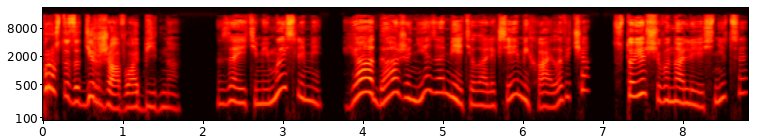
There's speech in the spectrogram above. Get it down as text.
Просто за державу обидно. За этими мыслями я даже не заметила Алексея Михайловича, стоящего на лестнице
